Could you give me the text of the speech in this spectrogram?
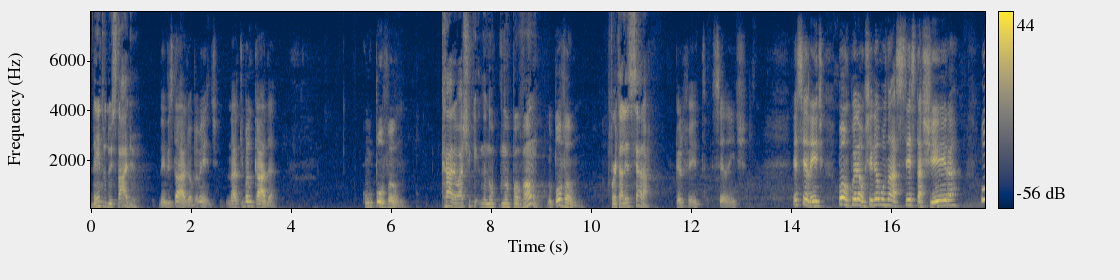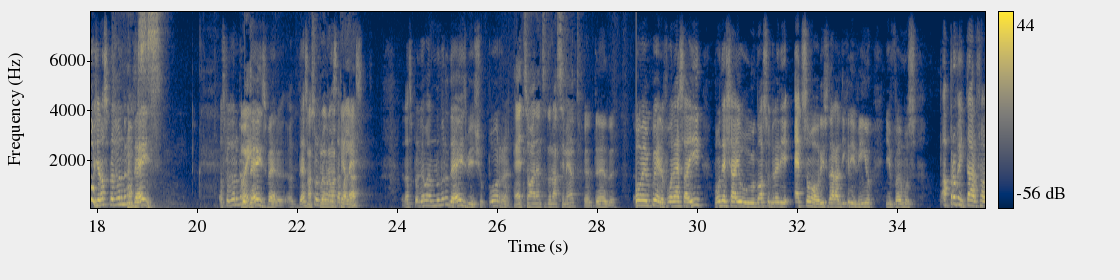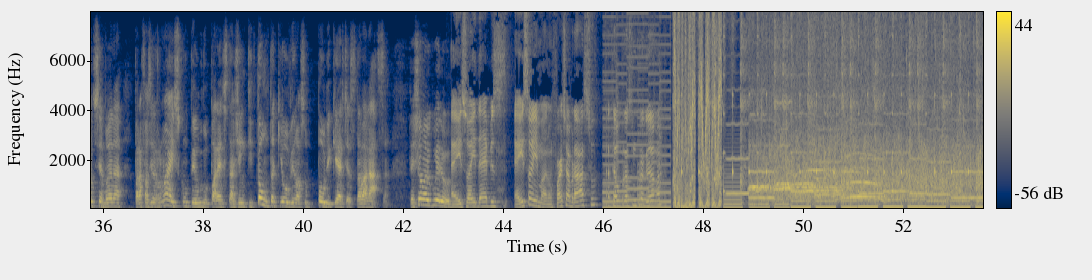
Dentro do estádio? Dentro do estádio, obviamente. Na arquibancada. Com o povão. Cara, eu acho que no, no povão, No povão. Fortaleza e Ceará. Perfeito. Excelente. Excelente. Bom, Coelhão, chegamos na sexta-feira. Hoje é nosso programa número Nossa. 10. Nosso programa número Oi? 10, velho. É décimo Nosso programa, programa dessa Pelé? bagaça. Nosso programa número 10, bicho. Porra. Edson Arantes do Nascimento. Entendo. Bom, meu Coelho, vou nessa aí. Vamos deixar aí o nosso grande Edson Maurício dar a dica de vinho e vamos aproveitar o final de semana para fazer mais conteúdo para esta gente tonta que ouve nosso podcast, esta bagaça. Fechou, meu Coelho? É isso aí, Debs. É isso aí, mano. Um forte abraço. Até o próximo programa. Thank you.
